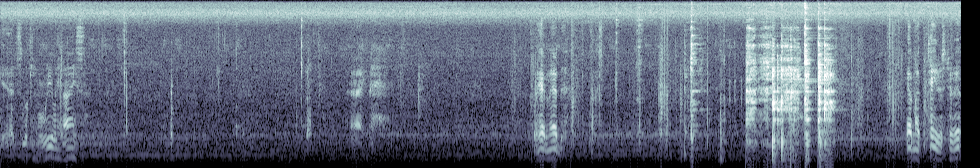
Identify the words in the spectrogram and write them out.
Yeah, it's looking really nice. Alright. Add my potatoes to it.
